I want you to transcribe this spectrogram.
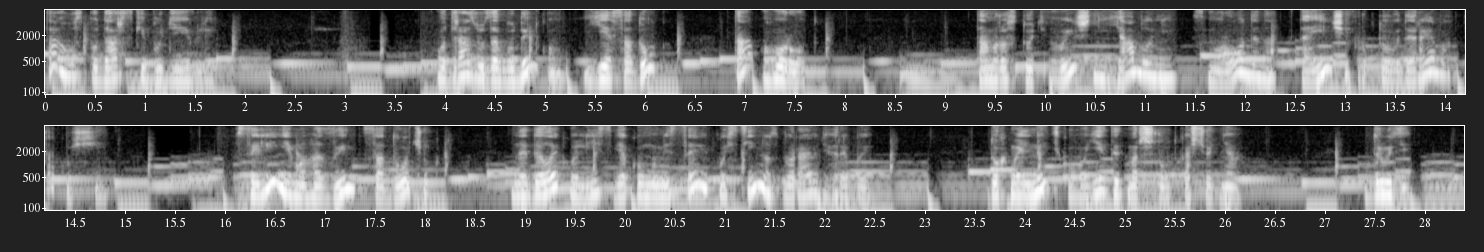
та господарські будівлі. Одразу за будинком є садок та город. Там ростуть вишні, яблуні, смородина та інші фруктові дерева та кущі. В селі є магазин, садочок, недалеко ліс, в якому місцеві постійно збирають гриби. До Хмельницького їздить маршрутка щодня. Друзі,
